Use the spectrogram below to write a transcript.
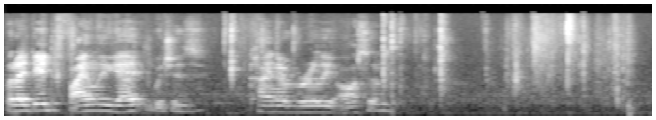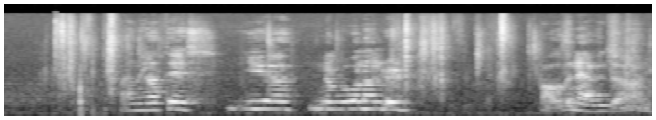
But I did finally get, which is kind of really awesome. Finally got this. Yeah, number 100. Follow the Amazon.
